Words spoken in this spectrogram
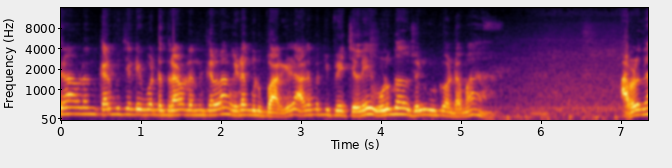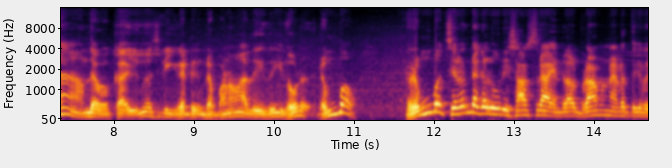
திராவிடன் கருப்பு சண்டை போட்ட திராவிடனுக்கெல்லாம் இடம் கொடுப்பார்கள். அதை பற்றி பேச்சில்லை ஒழுங்காக சொல்லிக் கொடுக்க வேண்டாமா? அவ்வளோதான் அந்த க யூனிவர்சிட்டிக்கு கட்டுகின்ற பணம் அது இது இதோடு ரொம்ப ரொம்ப சிறந்த கல்லூரி சாஸ்திரா என்றால் பிராமணன் நடத்துகிற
